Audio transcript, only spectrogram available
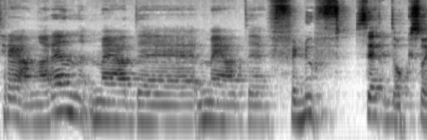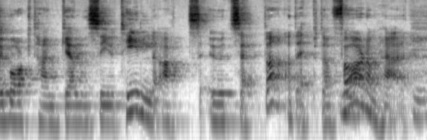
tränaren med, med förnuftet också i baktanken ser ju till att utsätta adepten för mm. de här mm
